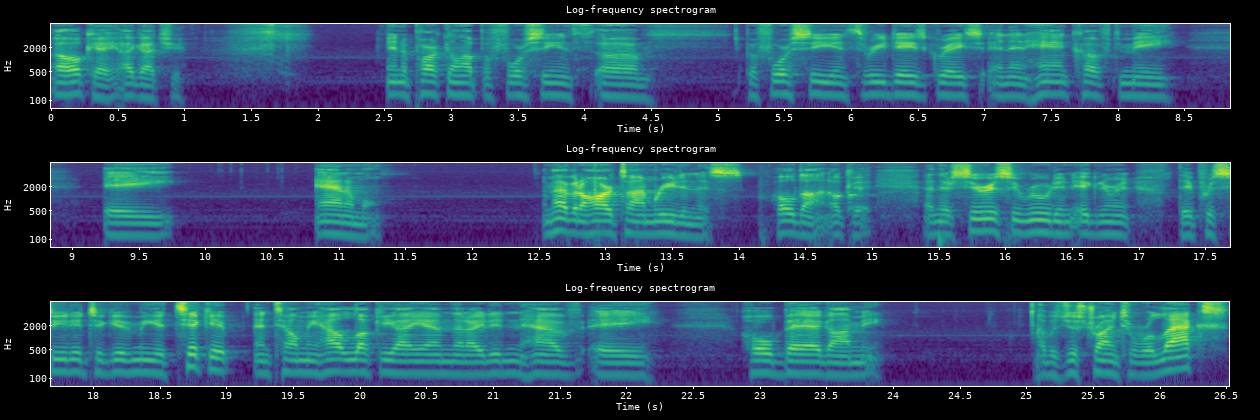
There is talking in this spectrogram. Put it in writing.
Oh, okay. I got you. In a parking lot before seeing, um, before seeing Three Days Grace, and then handcuffed me a animal. I'm having a hard time reading this. Hold on. Okay. And they're seriously rude and ignorant. They proceeded to give me a ticket and tell me how lucky I am that I didn't have a whole bag on me. I was just trying to relax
